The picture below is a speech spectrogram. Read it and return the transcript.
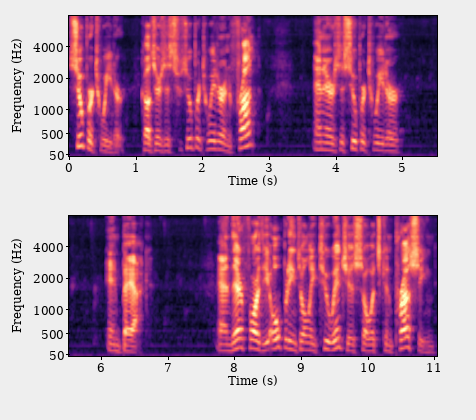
super tweeter because there's a super tweeter in front and there's a super tweeter in back. And therefore the opening's only two inches, so it's compressing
